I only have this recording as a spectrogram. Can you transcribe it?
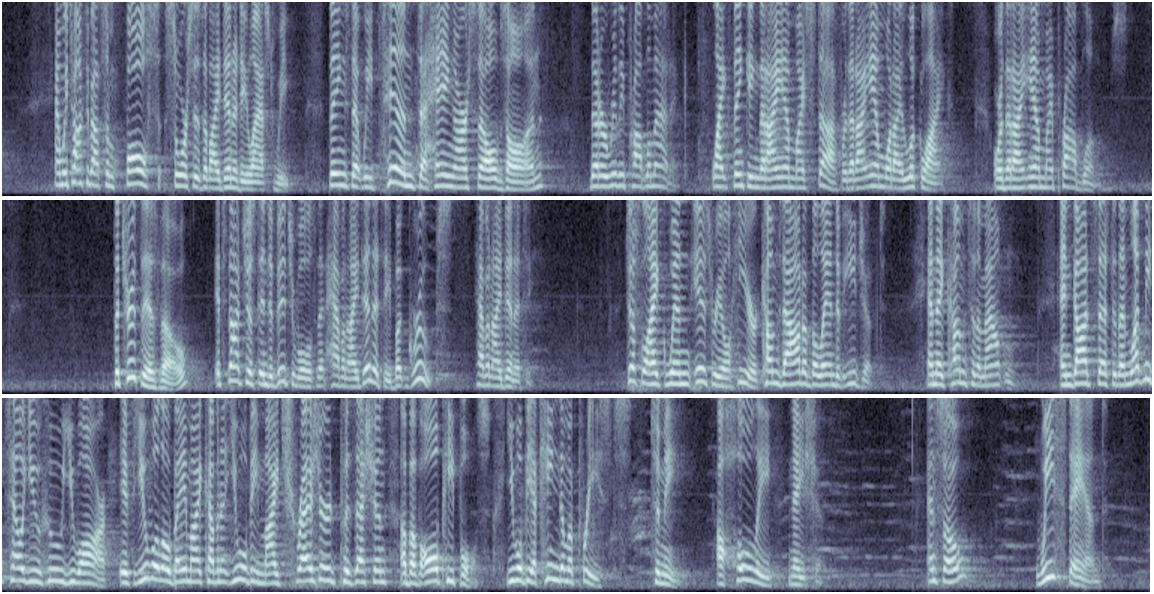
And we talked about some false sources of identity last week, things that we tend to hang ourselves on that are really problematic, like thinking that I am my stuff, or that I am what I look like, or that I am my problems. The truth is, though, it's not just individuals that have an identity, but groups have an identity. Just like when Israel here comes out of the land of Egypt and they come to the mountain And God says to them, Let me tell you who you are. If you will obey my covenant, you will be my treasured possession above all peoples. You will be a kingdom of priests to me, a holy nation. And so, we stand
